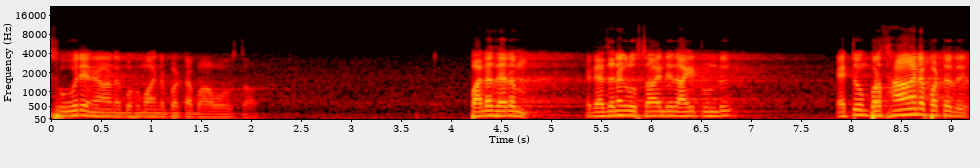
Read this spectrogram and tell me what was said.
സൂര്യനാണ് ബഹുമാനപ്പെട്ട ബാബ ഉസ്താദ്. പലതരം രചനകൾ ഉസ്താദിന്റേതായിട്ടുണ്ട്. ഏറ്റവും പ്രധാനപ്പെട്ടത്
